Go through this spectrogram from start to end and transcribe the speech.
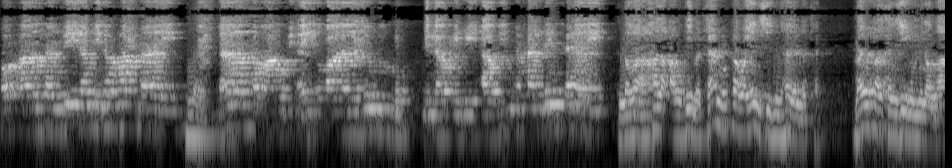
القرآن تنزيلا من الرحمن. نعم. كان الصواب بأن يقال نزوله من لوحه أو من محل ثاني أن الله خلقه في مكان فهو ينزل من هذا المكان. ما يقال تنزيل من الله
